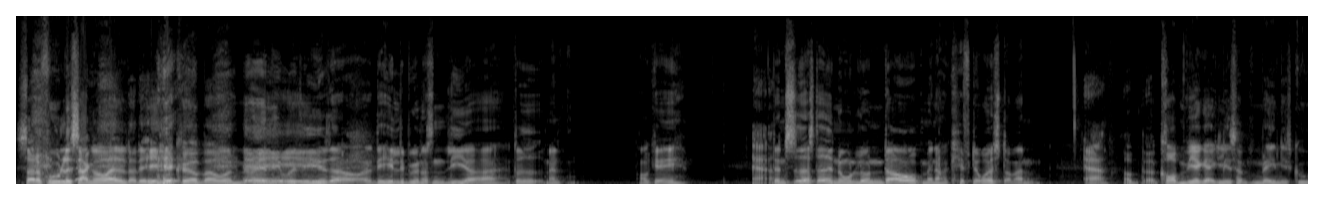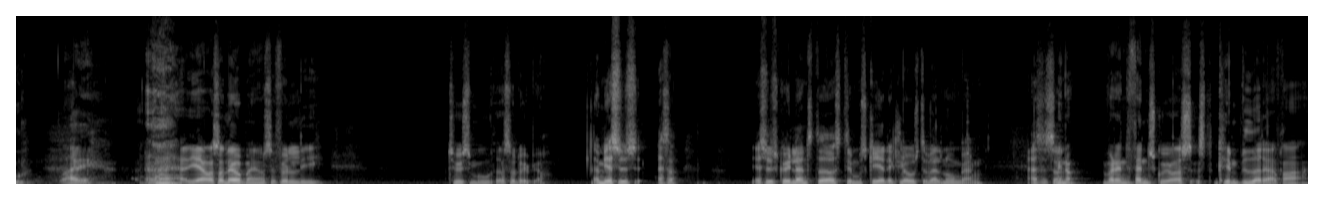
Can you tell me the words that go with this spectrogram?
Så er der fuglesang overalt, og det hele det kører bare rundt. ja, lige præcis, og det hele det begynder sådan lige at, du ved, man, okay, Ja. den sidder stadig nogenlunde deroppe, men hold kæft, det ryster, mand. ja. Og, og, kroppen virker ikke ligesom den egentlig skulle. Nej. ja, og så lavede man jo selvfølgelig tøsemove, og så løb jeg. Jamen, jeg synes, altså, jeg synes sgu et eller andet sted også, det måske er det klogeste valg nogle gange. Altså sådan, Men hvordan fanden skulle jeg også kæmpe videre derfra?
